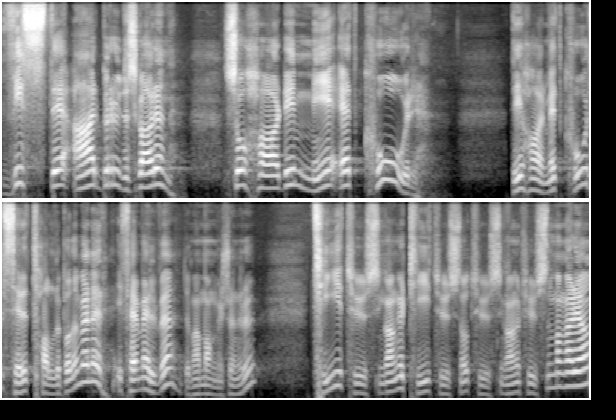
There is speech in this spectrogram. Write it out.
hvis det er brudeskaren, så har de med et kor. De har med et kor. Ser du tallet på dem, eller? I 511. De er mange, skjønner du. 10 000 ganger 10 000 og 1000 ganger 1000. Mange er det, ja?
